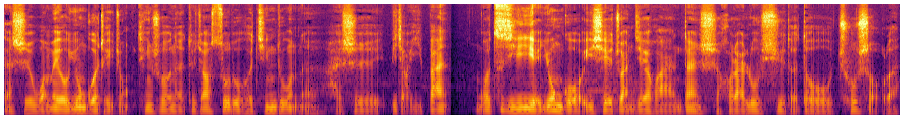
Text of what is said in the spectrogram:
但是我没有用过这种，听说呢，对焦速度和精度呢还是比较一般。我自己也用过一些转接环，但是后来陆续的都出手了。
